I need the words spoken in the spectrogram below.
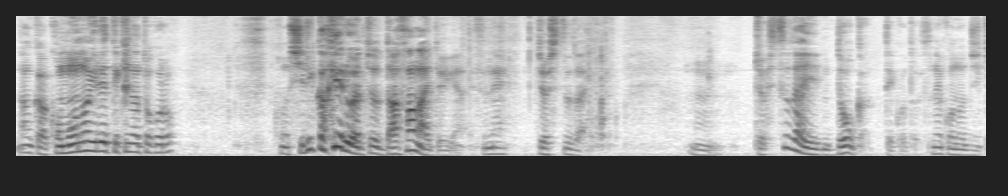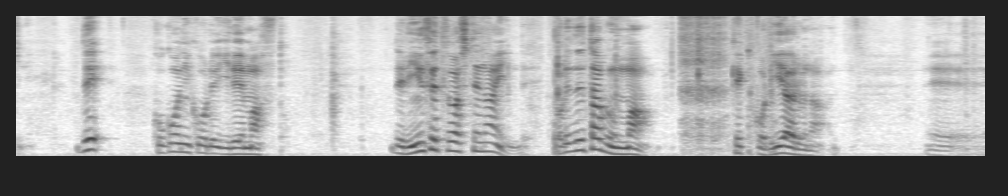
なんか小物入れ的なところこのシリカゲルはちょっと出さないといけないですね。除湿剤。うん。除湿剤どうかってことですねこの時期に。でここにこれ入れますと。で隣接はしてないんでこれで多分まあ結構リアルな、えー、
